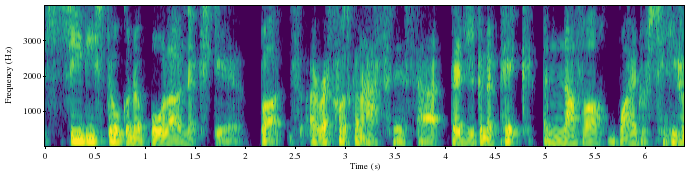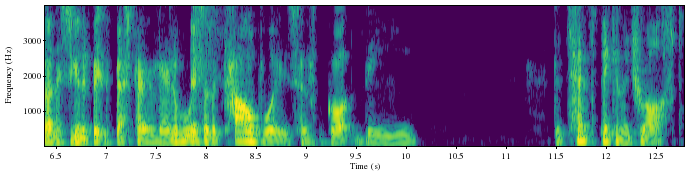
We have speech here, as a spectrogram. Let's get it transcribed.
CeeDee's still going to ball out next year, but I reckon what's going to happen is that they're just going to pick another wide receiver. This is going to pick the best player available. So the Cowboys have got the the tenth pick in the draft.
